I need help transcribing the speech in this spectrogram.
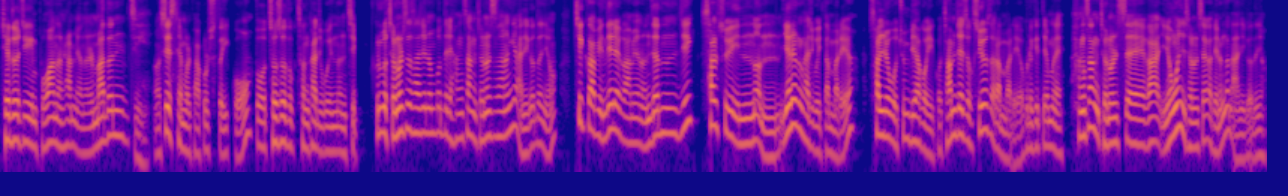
제도적인 보완을 하면 얼마든지 어, 시스템을 바꿀 수도 있고 또 저소득층 가지고 있는 집 그리고 전월세 사시는 분들이 항상 전월세 사는 게 아니거든요. 집값이 내려가면 언제든지 살 수 있는 여력을 가지고 있단 말이에요. 살려고 준비하고 있고 잠재적 수요자란 말이에요. 그렇기 때문에 항상 전월세가 영원히 전월세가 되는 건 아니거든요.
